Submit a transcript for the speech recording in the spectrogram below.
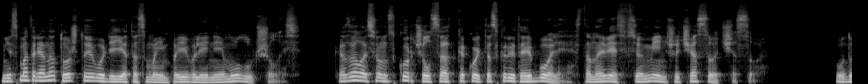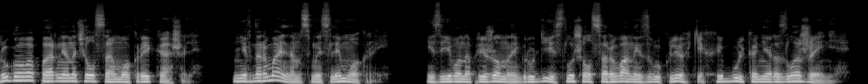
несмотря на то, что его диета с моим появлением улучшилась. Казалось, он скорчился от какой-то скрытой боли, становясь все меньше час от часу. У другого парня начался мокрый кашель. Не в нормальном смысле мокрый. Из его напряженной груди слышался рваный звук легких и бульканье разложения.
